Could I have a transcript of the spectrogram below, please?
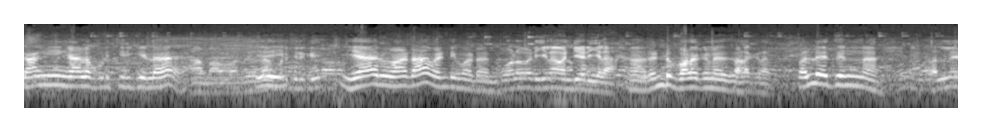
காங்கியங்கால பிடிச்சிருக்கீல அதுதான் பிடிச்சிருக்கு. ஏர் மாடா வண்டி மாடாண்ணா போல அடிக்கலாம் வண்டி அடிக்கலாம் ரெண்டு பழக்கினது. வளர்க்குறது பல்லு எத்தனைண்ணா பல்லு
